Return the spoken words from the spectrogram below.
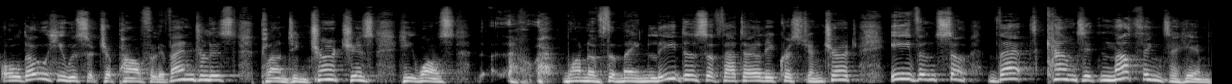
although he was such a powerful evangelist, planting churches, he was uh, one of the main leaders of that early Christian church. Even so, that counted nothing to him.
